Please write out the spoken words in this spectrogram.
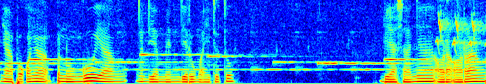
ya pokoknya penunggu yang ngediamin di rumah itu tuh biasanya orang-orang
